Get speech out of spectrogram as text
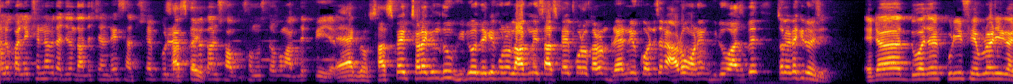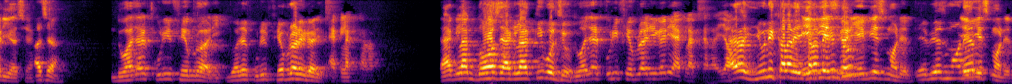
আলো কালেকশন হবে তার জন্য তাদের চ্যানেলটাকে সাবস্ক্রাইব করে রাখতে হবে কারণ সব সমস্ত রকম আপডেট পেয়ে যাবে। একদম সাবস্ক্রাইব ছাড়া কিন্তু ভিডিও দেখে কোনো লাভ নেই সাবস্ক্রাইব করো কারণ ব্র্যান্ড নিউ কন্ডিশনে আরও অনেক ভিডিও আসবে। চলো এটা কি রয়েছে? এটা দু হাজার কুড়ির ফেব্রুয়ারির গাড়ি আছে। আচ্ছা। দু হাজার কুড়ির ফেব্রুয়ারি। দু হাজার কুড়ির ফেব্রুয়ারির গাড়ি? এক লাখ টাকা। এক লাখ দশ এক লাখ কি বলছো? দু হাজার কুড়ি ফেব্রুয়ারির গাড়ি এক লাখ টাকা ইউনিক কালার এই এবিএস গাড়ি ABS model ABS model ABS model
